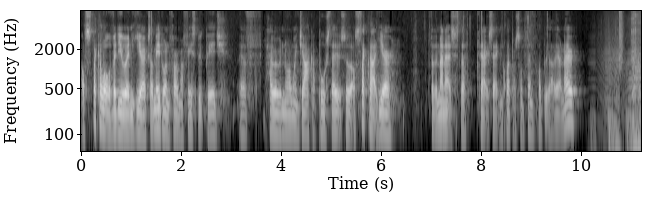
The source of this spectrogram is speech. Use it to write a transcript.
I'll stick a little video in here because I made one for my Facebook page of how I would normally jack a post out. So I'll stick that here for the minute. It's just a 30 second clip or something. I'll put that there now.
